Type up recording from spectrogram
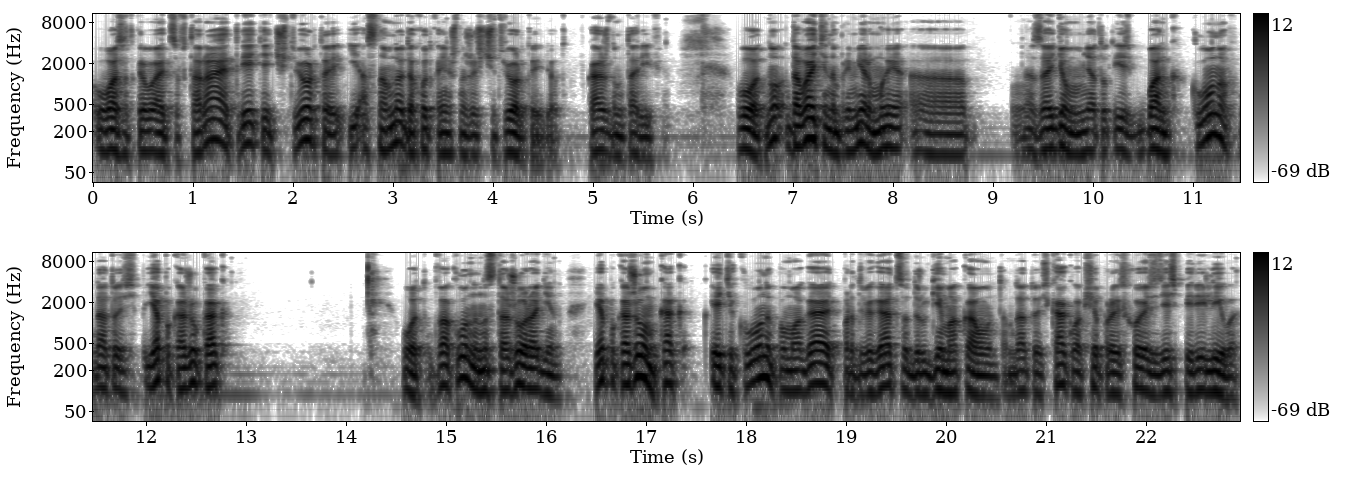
у вас открывается вторая, третья, четвертая. И основной доход, конечно же, с четвертой идет в каждом тарифе. Вот. Ну, давайте, например, мы э, зайдем. У меня тут есть банк клонов. Да, то есть я покажу, как... Вот, два клона на стажер один. Я покажу вам, как эти клоны помогают продвигаться другим аккаунтам. Да, то есть, как вообще происходят здесь переливы.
